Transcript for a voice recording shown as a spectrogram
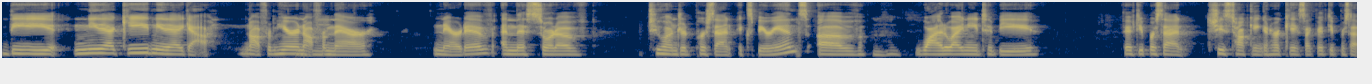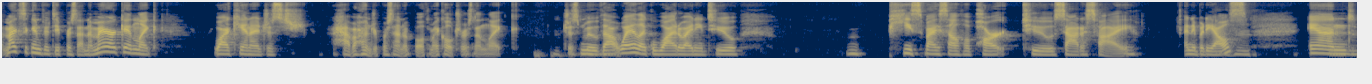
the ni de aquí ni de allá, not from here, mm-hmm. not from mm-hmm. there narrative and this sort of 200% experience of mm-hmm. why do I need to be 50%? She's talking in her case like 50% Mexican, 50% American. Like, why can't I just have 100% of both my cultures and like just move that way like why do i need to piece myself apart to satisfy anybody else mm-hmm. and mm-hmm.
